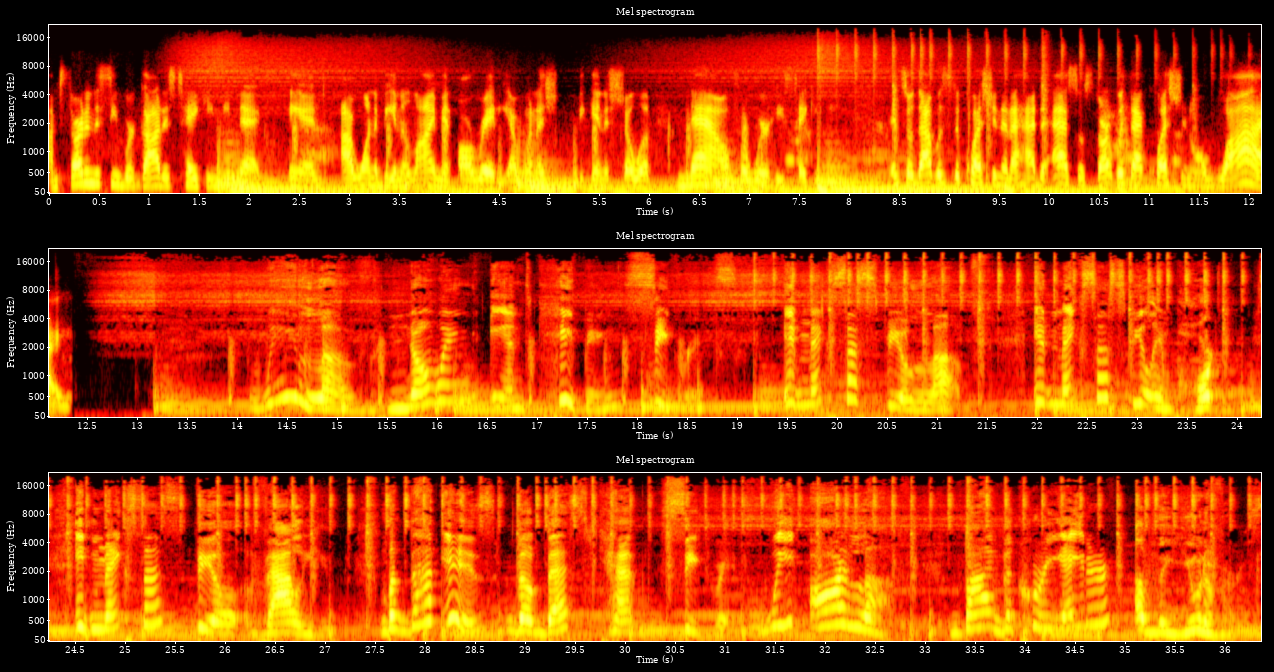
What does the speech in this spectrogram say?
I'm starting to see where God is taking me next. And I want to be in alignment already. I want to sh- begin to show up now for where He's taking me. And so that was the question that I had to ask. So start with that question on why. We love knowing and keeping secrets. It makes us feel loved. It makes us feel important. It makes us feel valued. But that is the best kept secret. We are loved by the creator of the universe.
